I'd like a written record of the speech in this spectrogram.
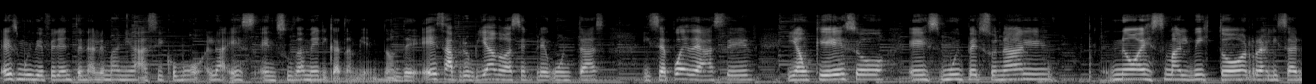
es muy diferente en Alemania, así como la es en Sudamérica también, donde es apropiado hacer preguntas y se puede hacer, y aunque eso es muy personal, no es mal visto realizar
